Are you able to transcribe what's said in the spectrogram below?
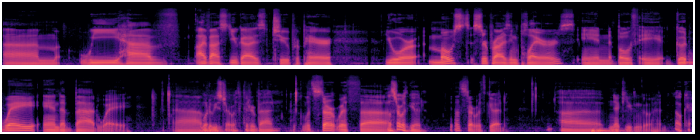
um, we have. I've asked you guys to prepare your most surprising players in both a good way and a bad way. Um, what do we start with? Good or bad? Let's start with. Uh, Let's start with good. let's start with good. Uh, Nick, you can go ahead. okay.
